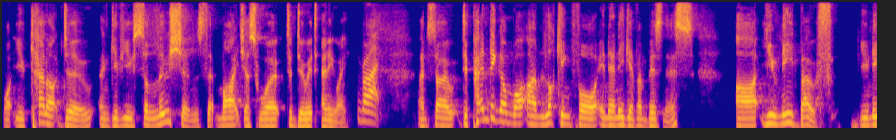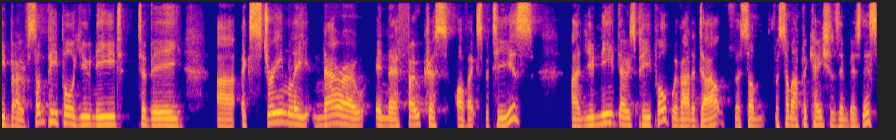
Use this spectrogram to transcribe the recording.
what you cannot do and give you solutions that might just work to do it anyway. Right. And so, depending on what I'm looking for in any given business, uh, you need both. You need both. Some people you need to be uh, extremely narrow in their focus of expertise and you need those people without a doubt for some for some applications in business.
